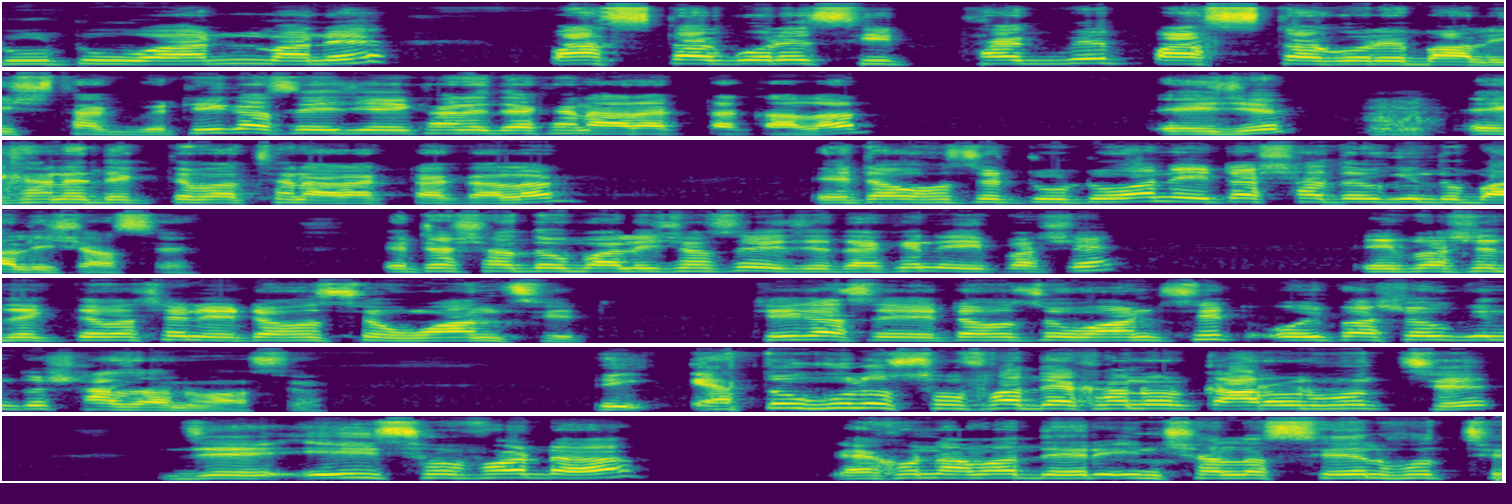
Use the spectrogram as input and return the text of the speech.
টু টু ওয়ান মানে পাঁচটা করে সিট থাকবে, পাঁচটা করে বালিশ থাকবে, ঠিক আছে? এই যে এখানে দেখেন আর একটা কালার এই যে এখানে দেখতে পাচ্ছেন আর একটা কালার এটাও হচ্ছে টু টু ওয়ান এটার সাথেও কিন্তু বালিশ আছে, এটার সাথেও বালিশ আছে, এই যে দেখেন এই পাশে এই পাশে দেখতে পাচ্ছেন এটা হচ্ছে ওয়ান সিট ঠিক আছে? এটা হচ্ছে ওয়ান সিট ওই পাশেও কিন্তু সাজানো আছে। এই এতগুলো সোফা দেখানোর কারণ হচ্ছে যে এই সোফাটা এখন আমাদের ইনশাল্লাহ সেল হচ্ছে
